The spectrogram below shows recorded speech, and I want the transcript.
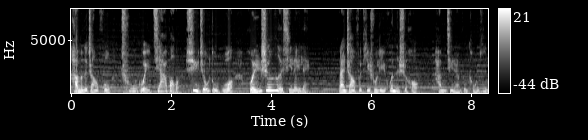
她们的丈夫出轨、家暴、酗酒、赌博，浑身恶习累累，但丈夫提出离婚的时候，她们竟然不同意。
